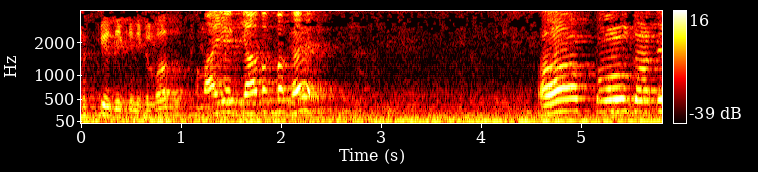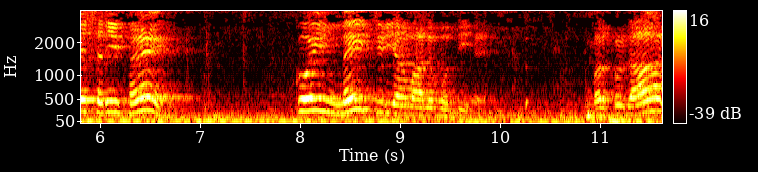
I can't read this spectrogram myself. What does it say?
धक्के दे के निकलवा दो। हमारी क्या बकबक है? आप कौन जाते शरीफ हैं? कोई नई चिड़िया मालूम होती है। बरखुरदार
